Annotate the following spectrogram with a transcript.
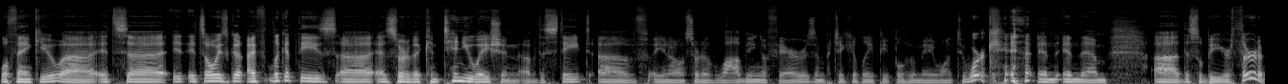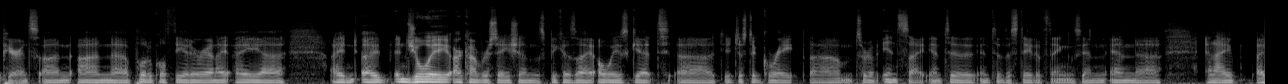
Well, thank you. Uh, it's uh, it, it's always good. I look at these uh, as sort of a continuation of the state of you know sort of lobbying affairs, and particularly people who may want to work in in them. Uh, this will be your third appearance on on uh, political theater, and I I, uh, I, I enjoy our conversations because I always get just a great um, sort of insight into into the state of things, and and and I, I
